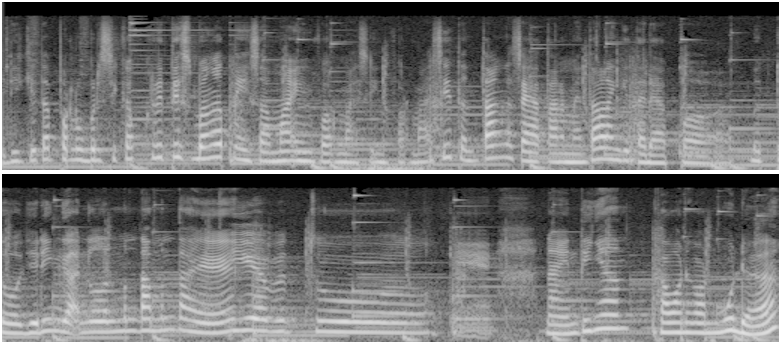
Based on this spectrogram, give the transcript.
Jadi kita perlu bersikap kritis banget nih sama informasi-informasi tentang kesehatan mental yang kita dapat. Betul. Jadi nggak nelen mentah-mentah ya. Iya, betul. Oke. Nah, intinya kawan-kawan muda,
